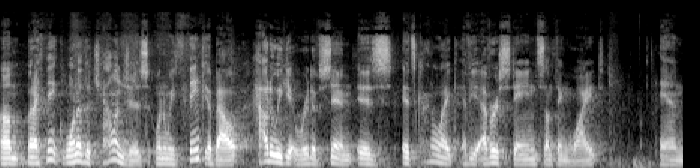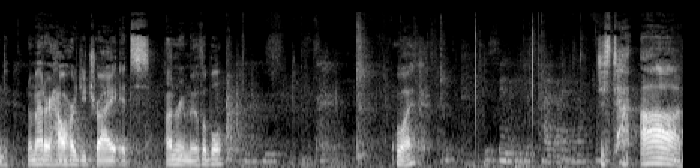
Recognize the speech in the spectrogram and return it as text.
Um, but I think one of the challenges when we think about how do we get rid of sin is it's kind of like have you ever stained something white and no matter how hard you try, it's unremovable? What? Just tie. Ah,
